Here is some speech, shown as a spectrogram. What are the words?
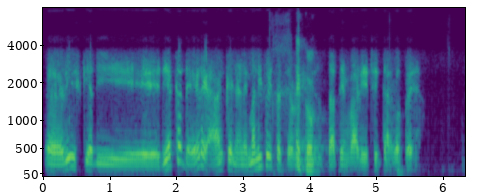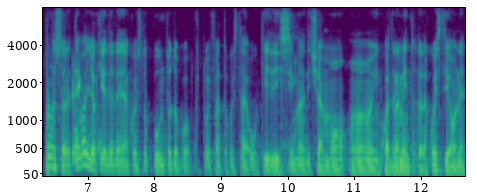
eh, rischia di, di, accadere anche nelle manifestazioni ecco. che sono state in varie città europee. Professore, Prego. ti voglio chiedere a questo punto, dopo che tu hai fatto questa utilissima diciamo, uh, inquadramento della questione,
